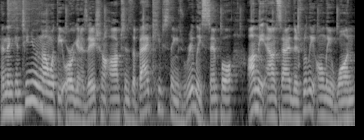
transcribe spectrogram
And then continuing on with the organizational options, the bag keeps things really simple. On the outside, there's really only one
